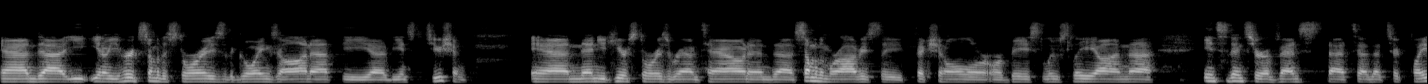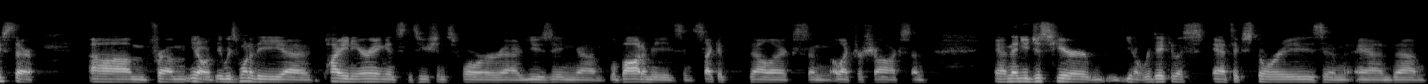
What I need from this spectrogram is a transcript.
And uh, you, you, know, you heard some of the stories of the goings on at the uh, the institution, and then you'd hear stories around town, and uh, some of them were obviously fictional or, or based loosely on uh, incidents or events that uh, that took place there. Um, from you know, it was one of the uh, pioneering institutions for using um, lobotomies and psychedelics and electroshocks and and then you just hear you know ridiculous antic stories and and um,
